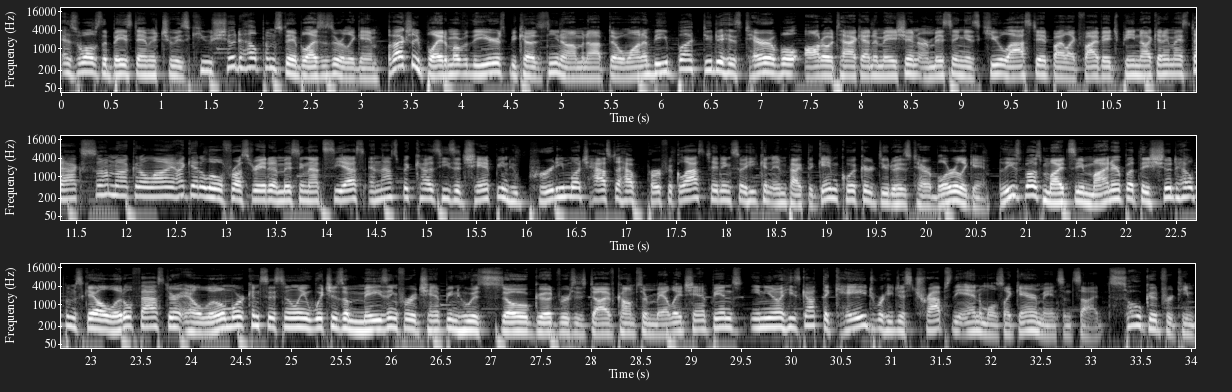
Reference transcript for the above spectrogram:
as well as the base damage to his Q should help him stabilize his early game. I've actually played him over the years because, you know, I'm an Opto wannabe, but due to his terrible auto attack animation or missing his Q last hit by like 5 HP not getting my stacks, so I'm not gonna lie, I get a little frustrated at missing that CS and that's because he's a champion who pretty much has to have perfect last hitting so he can impact the game quicker due to his terrible early game. These buffs might seem minor, but they should help him scale a little faster and a little more consistently, which is amazing for a champion who is so good versus dive comps or melee champions. And you know, he's got the cage where he just traps the animals like Garen Mains inside. So good for team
